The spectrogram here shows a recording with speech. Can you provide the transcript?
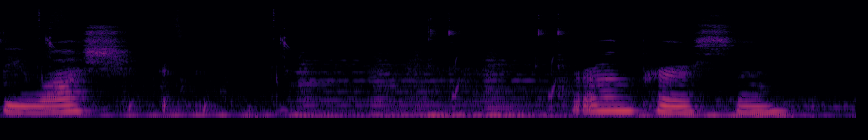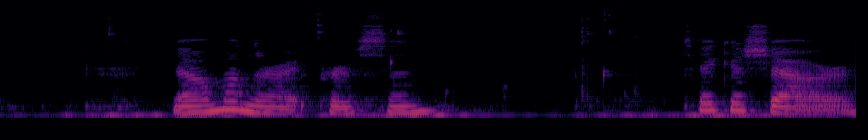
See, wash. Wrong person. Now I'm on the right person. Take a shower.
